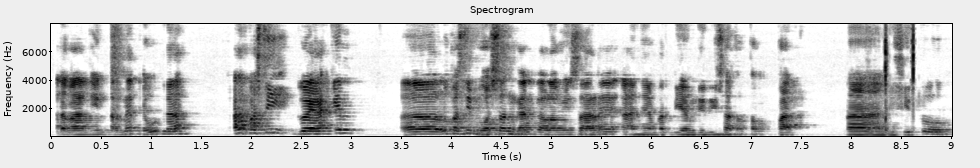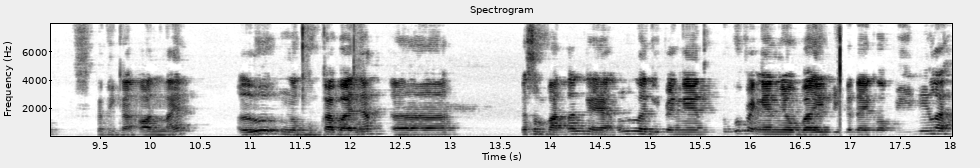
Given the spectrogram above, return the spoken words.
Ada banget internet ya udah. Karena pasti gue yakin eh, lu pasti bosan kan kalau misalnya hanya berdiam diri di satu tempat nah di situ ketika online lu ngebuka banyak eh, kesempatan kayak lu lagi pengen gue pengen nyobain di kedai kopi inilah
